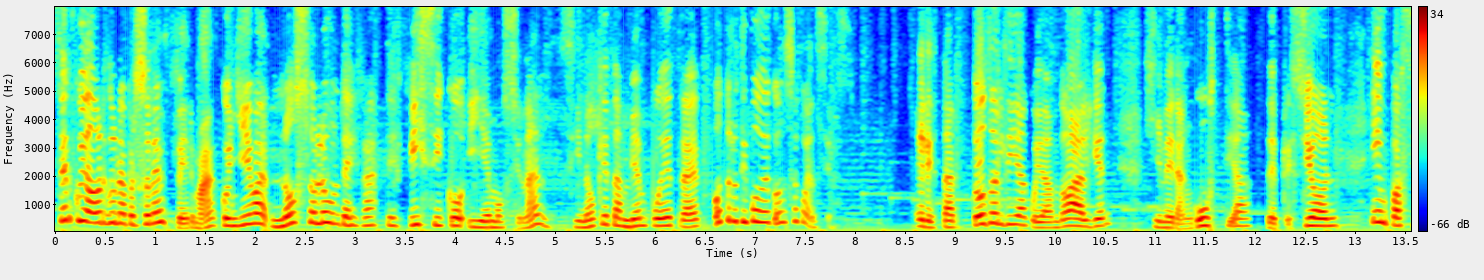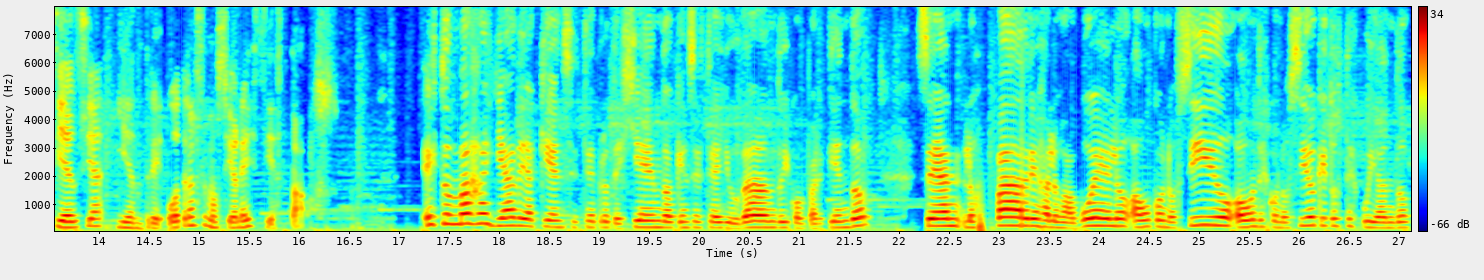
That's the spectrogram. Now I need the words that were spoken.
Ser cuidador de una persona enferma conlleva no solo un desgaste físico y emocional, sino que también puede traer otro tipo de consecuencias. El estar todo el día cuidando a alguien genera angustia, depresión, impaciencia y entre otras emociones y estados. Esto más allá de a quien se esté protegiendo, a quien se esté ayudando y compartiendo, sean los padres, a los abuelos, a un conocido o a un desconocido que tú estés cuidando.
